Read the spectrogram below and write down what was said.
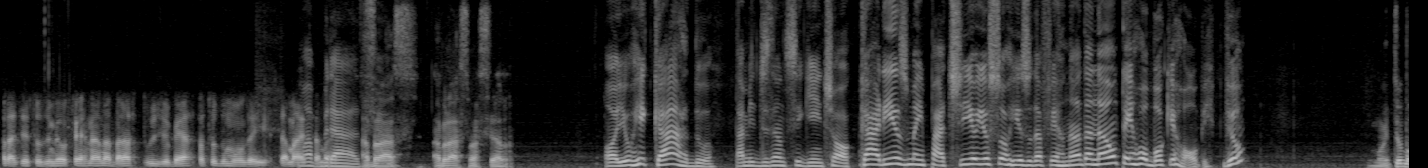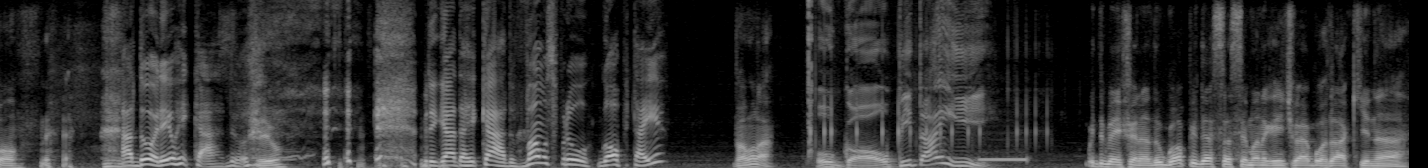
Prazer todo meu, Fernando. Abraço pro Gilberto, para todo mundo aí. Até mais, Um até mais. abraço. Abraço, abraço, Marcelo. Ó, e o Ricardo tá me dizendo o seguinte, ó, carisma, empatia e o sorriso da Fernanda não tem robô que roube, viu? Muito bom, Adorei o Ricardo. viu? Obrigada, Ricardo. Vamos pro golpe tá aí? Vamos lá. O golpe tá aí. Muito bem, Fernando. O golpe dessa semana que a gente vai abordar aqui na,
